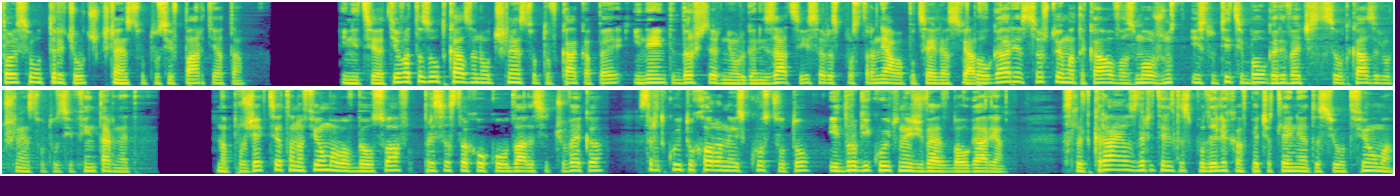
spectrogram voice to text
той се отрича от членството си в партията – Инициативата за отказване от членството в ККП и нейните дъщерни организации се разпространява по целия свят. В България също има такава възможност и стотици българи вече са се отказали от членството си в интернет. На прожекцията на филма в Белослав присъстваха около 20 човека, сред които хора на изкуството и други, които не живеят в България. След края зрителите споделиха впечатленията си от филма.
